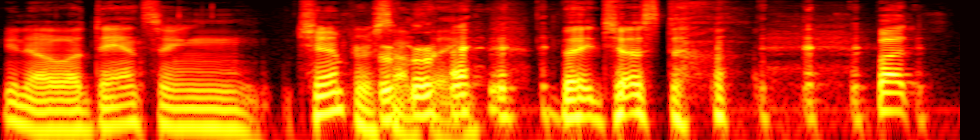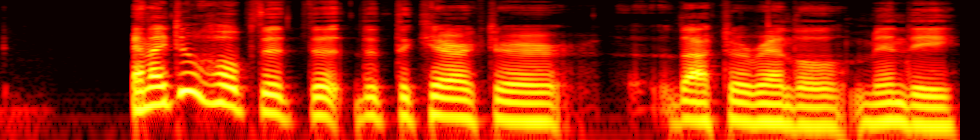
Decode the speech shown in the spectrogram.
you know, a dancing chimp or something. Right. They just, but, and I do hope that the, that the character, Dr. Randall Mindy,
